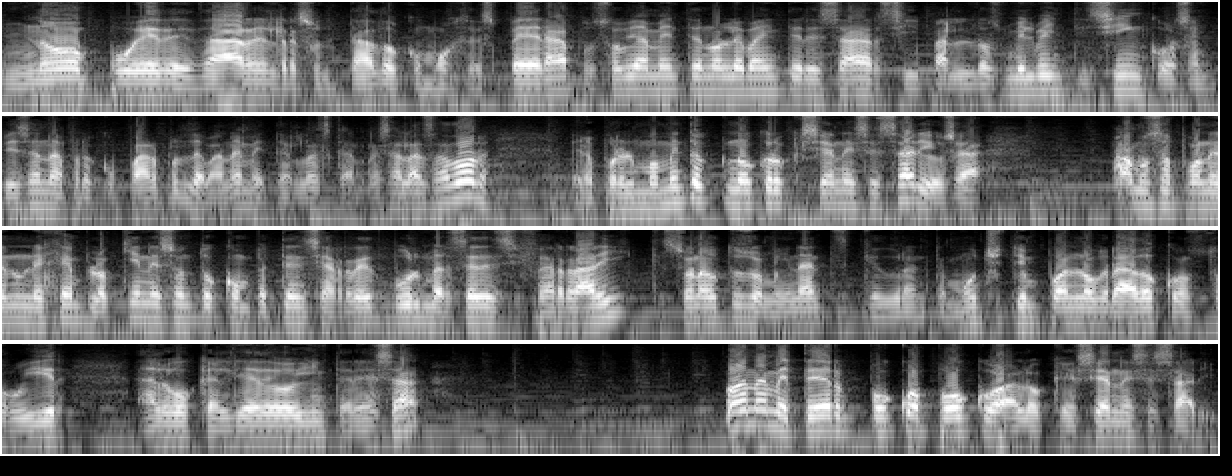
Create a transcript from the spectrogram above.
no puede dar el resultado como se espera, pues obviamente no le va a interesar. Si para el 2025 se empiezan a preocupar, pues le van a meter las carnes al asador. Pero por el momento no creo que sea necesario, o sea, Vamos a poner un ejemplo. ¿Quiénes son tu competencia? Red Bull, Mercedes y Ferrari, que son autos dominantes que durante mucho tiempo han logrado construir algo que al día de hoy interesa. Van a meter poco a poco a lo que sea necesario.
